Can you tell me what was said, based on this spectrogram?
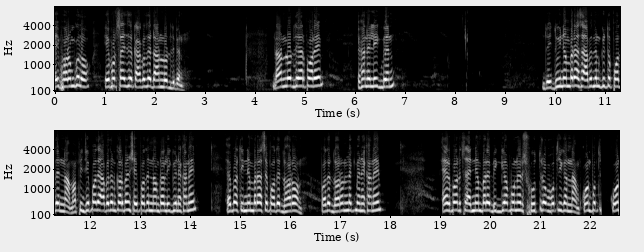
এই ফর্মগুলো এ ফোর সাইজের কাগজে ডাউনলোড দিবেন। ডাউনলোড দেওয়ার পরে এখানে লিখবেন দুই দুই নম্বরে আছে আবেদনকৃত পদের নাম। আপনি যে পদে আবেদন করবেন সেই পদের নামটা লিখবেন এখানে। এরপর তিন নম্বরে আছে পদের ধরন। পদের ধরন লিখবেন এখানে। এরপর চার নম্বরে বিজ্ঞাপনের সূত্র পত্রিকার নাম। কোন কোন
